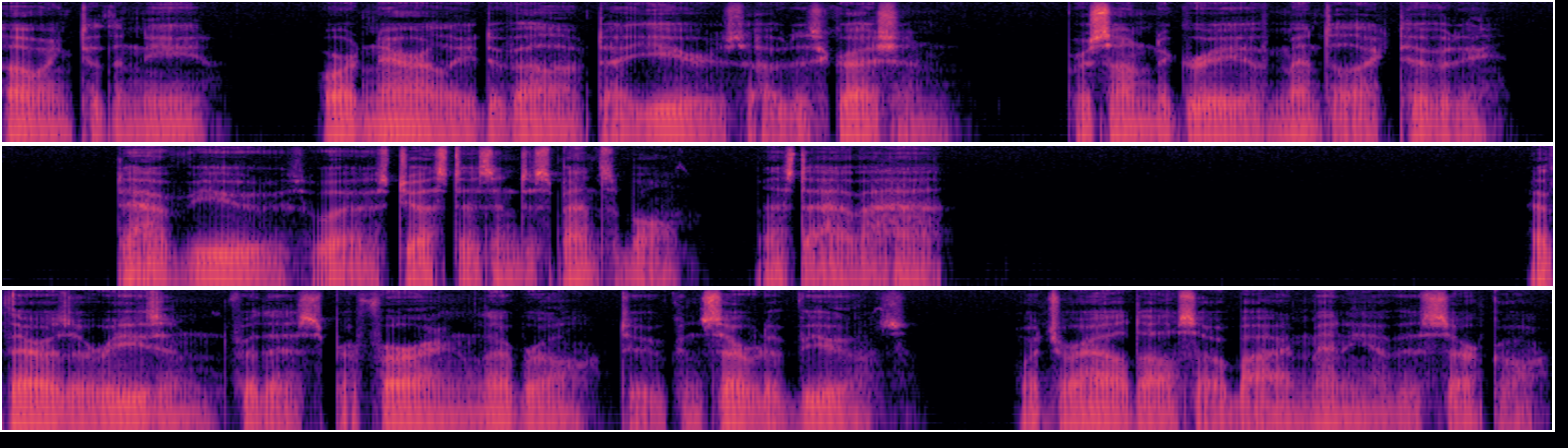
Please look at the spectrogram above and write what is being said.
owing to the need, ordinarily developed at years of discretion for some degree of mental activity, to have views was just as indispensable as to have a hat. If there was a reason for this preferring liberal to conservative views, which were held also by many of his circle,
